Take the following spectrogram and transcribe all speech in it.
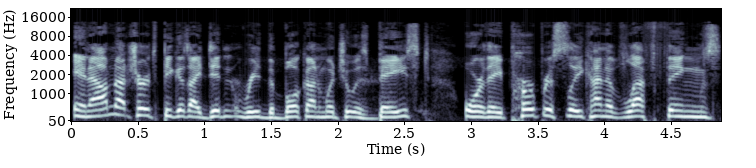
And I'm not sure it's because I didn't read the book on which it was based, or they purposely kind of left things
